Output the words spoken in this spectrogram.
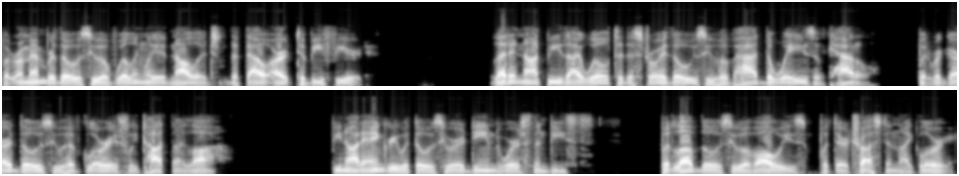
but remember those who have willingly acknowledged that thou art to be feared. Let it not be thy will to destroy those who have had the ways of cattle, but regard those who have gloriously taught thy law. Be not angry with those who are deemed worse than beasts, but love those who have always put their trust in thy glory.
